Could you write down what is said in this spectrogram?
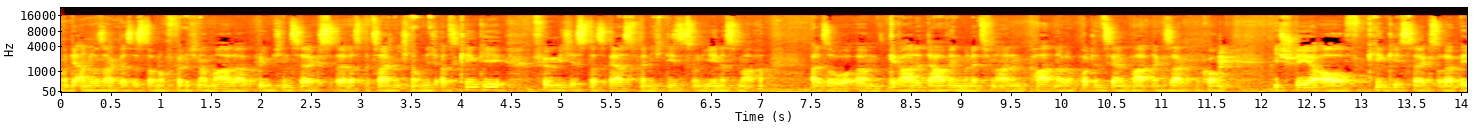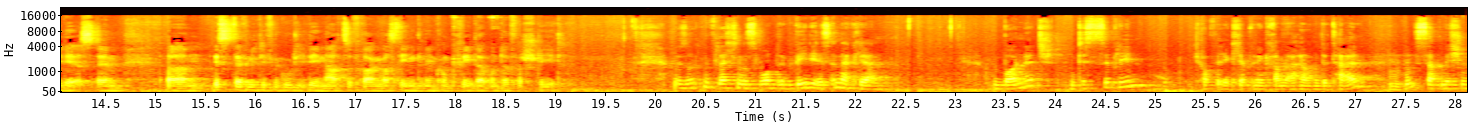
und der andere sagt, das ist doch noch völlig normaler Blümchensex. Äh, das bezeichne ich noch nicht als kinky. Für mich ist das erst, wenn ich dieses und jenes mache. Also ähm, gerade da, wenn man jetzt von einem Partner oder potenziellen Partner gesagt bekommt, ich stehe auf Kinky Sex oder BDSM, ist definitiv eine gute Idee nachzufragen, was derjenige denn konkret darunter versteht. Wir sollten vielleicht das Wort BDSM erklären. Bondage, Disziplin, ich hoffe, ihr klärt den Kram nachher noch im Detail, mhm. Submission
